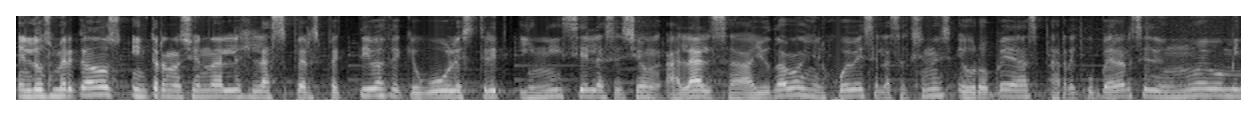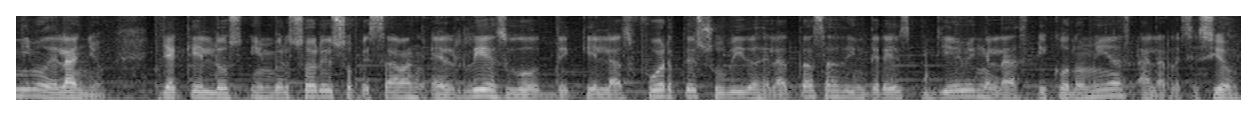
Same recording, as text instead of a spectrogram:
En los mercados internacionales, las perspectivas de que Wall Street inicie la sesión al alza ayudaban el jueves a las acciones europeas a recuperarse de un nuevo mínimo del año, ya que los inversores sopesaban el riesgo de que las fuertes subidas de las tasas de interés lleven a las economías a la recesión.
